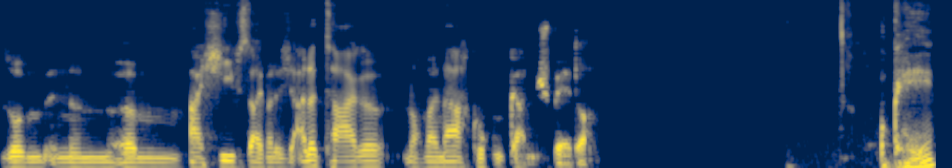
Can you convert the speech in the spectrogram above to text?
So in, in einem ähm, Archiv, sag ich mal, dass ich alle Tage nochmal nachgucken kann später. Okay.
